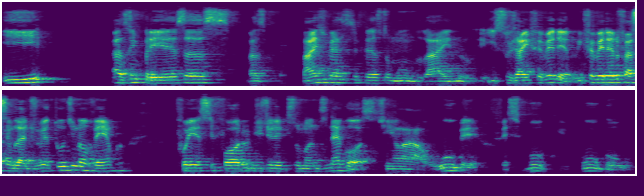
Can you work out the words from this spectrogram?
e as empresas, as mais diversas empresas do mundo lá, isso já em fevereiro. Em fevereiro foi a Assembleia de Juventude, em novembro foi esse fórum de direitos humanos e negócios. Tinha lá Uber, Facebook, Google,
